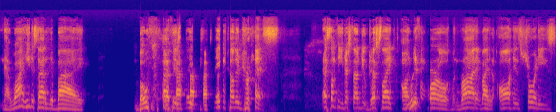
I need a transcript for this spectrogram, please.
Now, why he decided to buy both of his same color dress? That's something you just don't do. Just like on Different World, when Ron invited all his shorties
